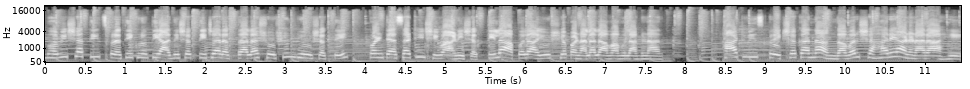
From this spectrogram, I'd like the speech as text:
भविष्यात तीच प्रतिकृती आदिशक्तीच्या रक्ताला शोषून घेऊ शकते पण त्यासाठी शिवा आणि शक्तीला आपलं आयुष्यपणाला लावावं लागणार. हा ट्विस्ट प्रेक्षकांना अंगावर शहारे आणणारा आहे.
